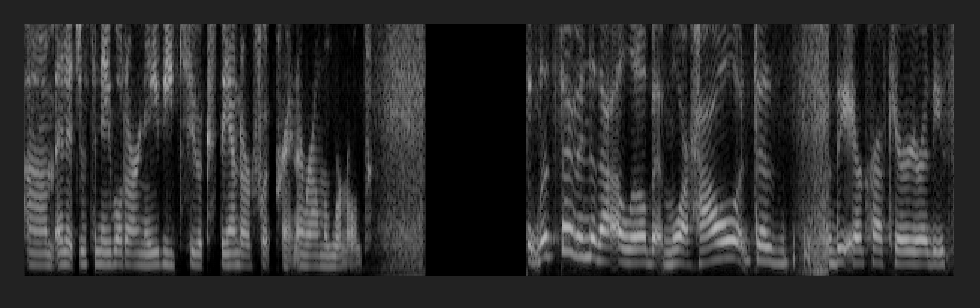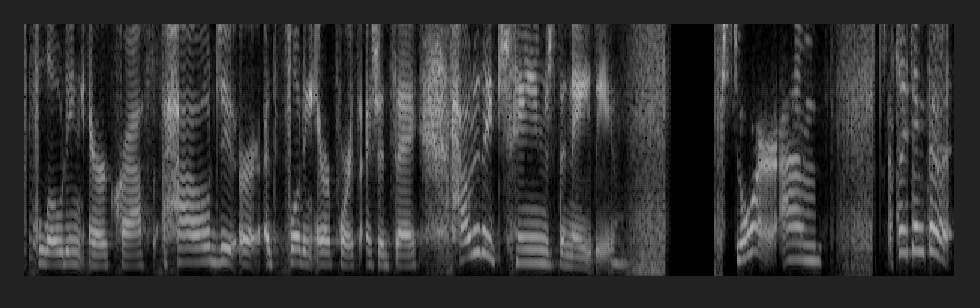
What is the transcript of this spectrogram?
um, and it just enabled our navy to expand our footprint around the world. Let's dive into that a little bit more. How does the aircraft carrier, these floating aircrafts, how do, or uh, floating airports, I should say, how do they change the Navy? Sure. Um, so I think that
